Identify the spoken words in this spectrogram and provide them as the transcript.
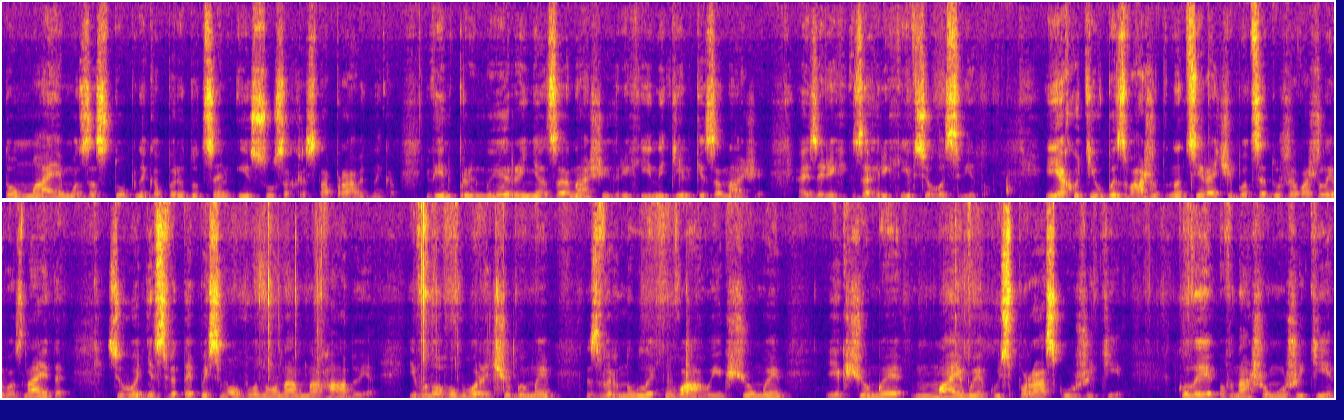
то маємо заступника перед Отцем Ісуса Христа праведника. Він примирення за наші гріхи, і не тільки за наші, а й за гріхи всього світу. І я хотів би зважити на ці речі, бо це дуже важливо. Знаєте, сьогодні святе письмо воно нам нагадує і воно говорить, щоб ми звернули увагу, якщо ми, якщо ми маємо якусь поразку в житті, коли в нашому житті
